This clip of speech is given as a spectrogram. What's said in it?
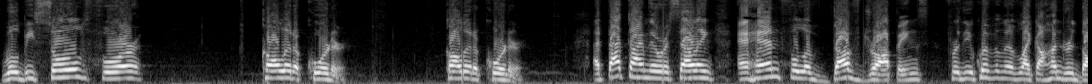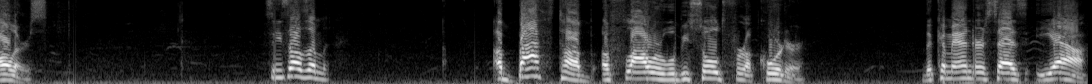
Will be sold for call it a quarter. Call it a quarter. At that time they were selling a handful of dove droppings for the equivalent of like a hundred dollars. So he sells them a bathtub of flour will be sold for a quarter. The commander says, Yeah,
